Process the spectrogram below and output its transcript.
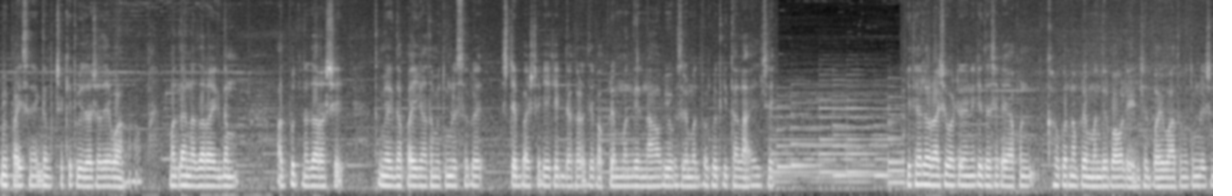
तुम्ही पैसा एकदम चकित विजाशा देवा. मधला नजारा एकदम अद्भुत नजारा शे तुम्ही एकदा पाहिजे आता मी तुमले सगळे स्टेप बाय स्टेप एक एक दाखवते बा प्रेम मंदिर नाव योग श्रीमद भगवद्गीताला आहे शे इथे आल्यावर अशी वाटेल नाही की जसे काही आपण खरोखर ना प्रेम मंदिर पावायला येईल शेत बाई बा आता मी तुमले शे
